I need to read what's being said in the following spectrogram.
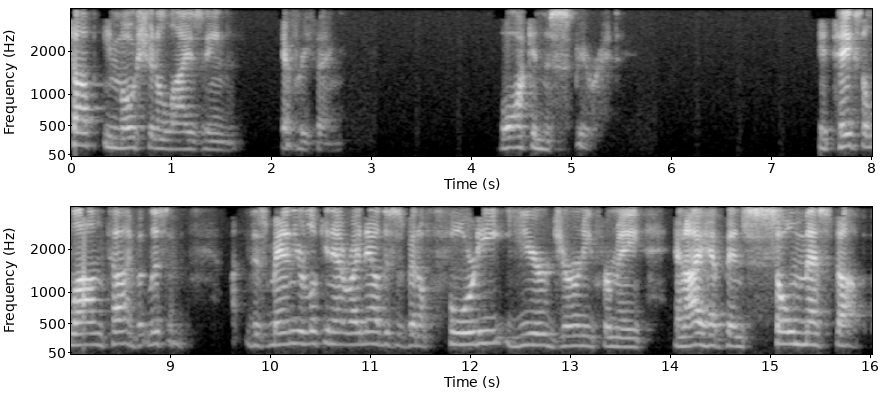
Stop emotionalizing everything. Walk in the Spirit. It takes a long time, but listen, this man you're looking at right now, this has been a 40-year journey for me, and I have been so messed up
